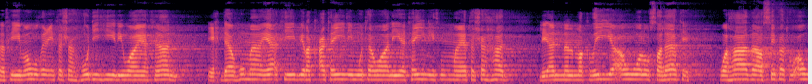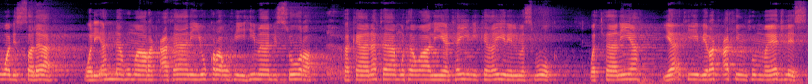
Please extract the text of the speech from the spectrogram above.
ففي موضع تشهده روايتان. إحداهما يأتي بركعتين متواليتين ثم يتشهد لأن المقضي أول صلاته وهذا صفة أول الصلاة ولأنهما ركعتان يقرأ فيهما بالسورة فكانتا متواليتين كغير المسبوق. والثانية يأتي بركعة ثم يجلس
